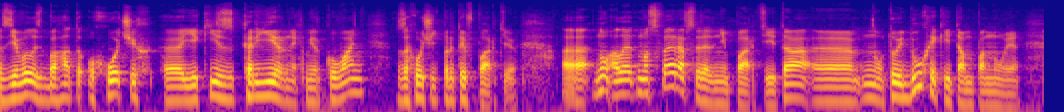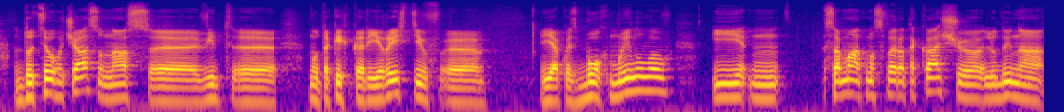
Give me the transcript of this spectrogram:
з'явилось багато охочих, які з кар'єрних міркувань захочуть прийти в партію. Е, Ну, але атмосфера всередині партії та е, ну, той дух, який там панує, до цього часу нас е, від ну, таких кар'єристів якось Бог милував. І сама атмосфера така, що людина,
